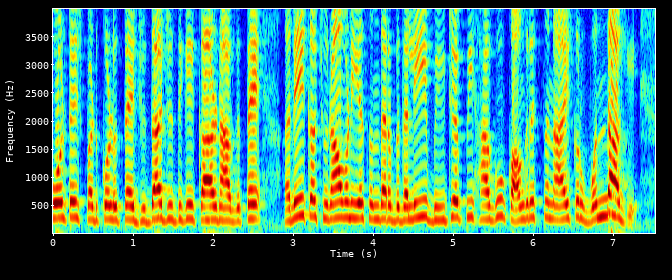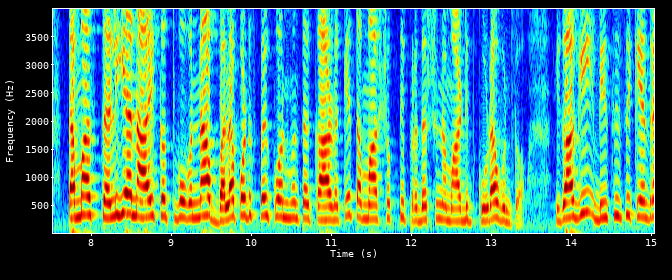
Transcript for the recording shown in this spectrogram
ವೋಲ್ಟೇಜ್ ಪಡ್ಕೊಳ್ಳುತ್ತೆ ಜುದ್ದಾಜುದ್ದಿಗೆ ಕಾರಣ ಆಗುತ್ತೆ. ಅನೇಕ ಚುನಾವಣೆಯ ಸಂದರ್ಭದಲ್ಲಿ ಬಿಜೆಪಿ ಹಾಗೂ ಕಾಂಗ್ರೆಸ್ನ ನಾಯಕರು ಒಂದಾಗಿ ತಮ್ಮ ಸ್ಥಳೀಯ ನಾಯಕತ್ವವನ್ನ ಬಲಪಡಿಸಬೇಕು ಅನ್ನುವಂಥ ಕಾರಣಕ್ಕೆ ತಮ್ಮ ಶಕ್ತಿ ಪ್ರದರ್ಶನ ಮಾಡಿದ್ ಕೂಡ ಉಂಟು. ಹೀಗಾಗಿ ಡಿಸಿಸಿ ಕೇಂದ್ರ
